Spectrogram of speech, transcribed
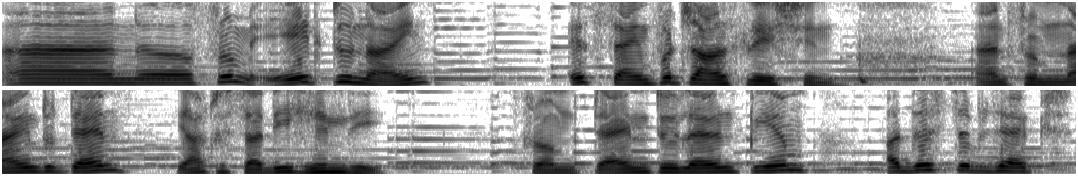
And uh, from 8 to 9, it's time for translation. And from 9 to 10, you have to study Hindi. From 10 to 11 pm, other subjects,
